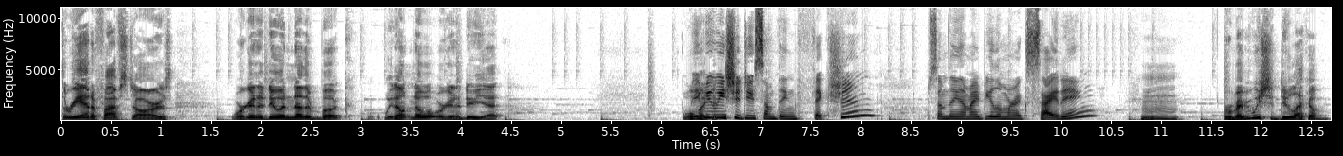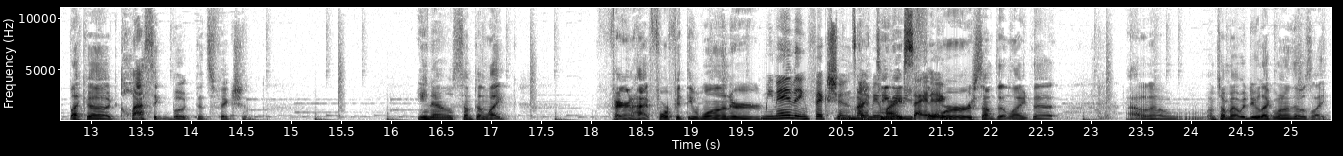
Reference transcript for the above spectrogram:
Three out of five stars. We're gonna do another book. We don't know what we're gonna do yet. We'll Maybe we should do something fiction, something that might be a little more exciting. Hmm. Or maybe we should do like a like a classic book that's fiction. You know, something like Fahrenheit 451 or I mean anything fiction is going to be more exciting or something like that. I don't know. I'm talking about we do like one of those like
